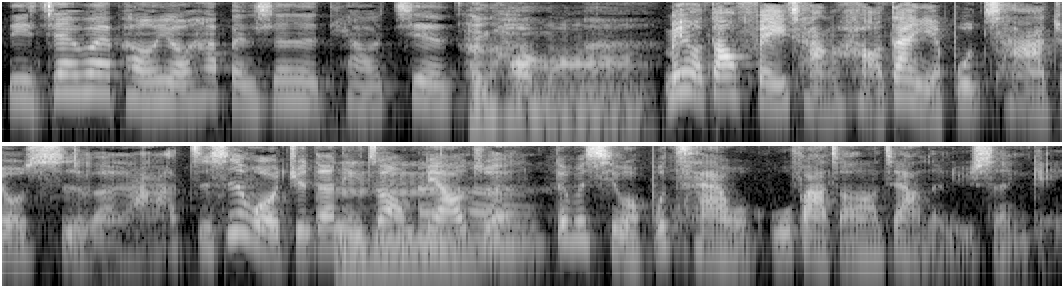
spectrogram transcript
你这位朋友他本身的条件很好吗？好吗？没有到非常好，但也不差就是了啦。只是我觉得你这种标准，嗯、对不起，我不才，我无法找到这样的女生给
